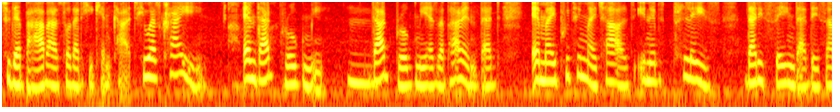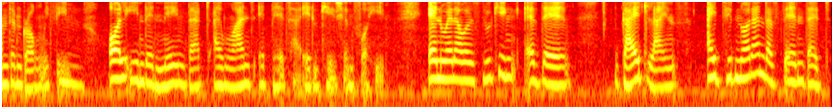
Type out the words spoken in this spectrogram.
to the barber so that he can cut. He was crying, oh and that broke me. Hmm. That broke me as a parent. That am I putting my child in a place that is saying that there's something wrong with him, hmm. all in the name that I want a better education for him. And when I was looking at the guidelines, I did not understand that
